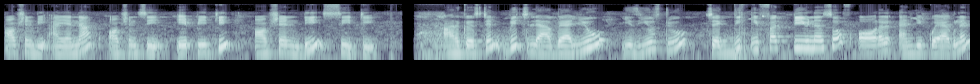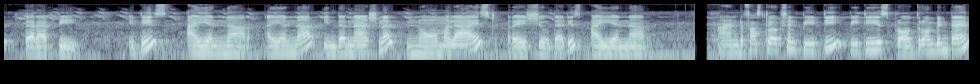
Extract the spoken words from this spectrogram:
option B INR, option C APT, option D CT. Our question, which lab value is used to check the effectiveness of oral anticoagulant therapy? It is INR, INR International Normalized Ratio that is INR. And first option PT, PT is prothrombin time.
